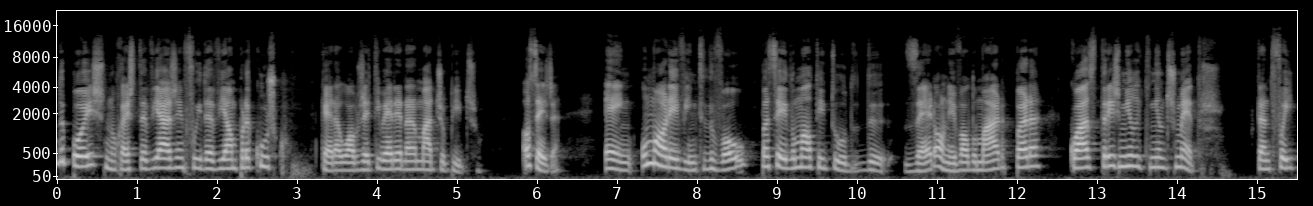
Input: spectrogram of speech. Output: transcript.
Depois, no resto da viagem, fui de avião para Cusco, que era o objetivo era Machu Picchu. Ou seja, em 1 hora e 20 de voo, passei de uma altitude de zero ao nível do mar para quase 3.500 metros. Portanto, foi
